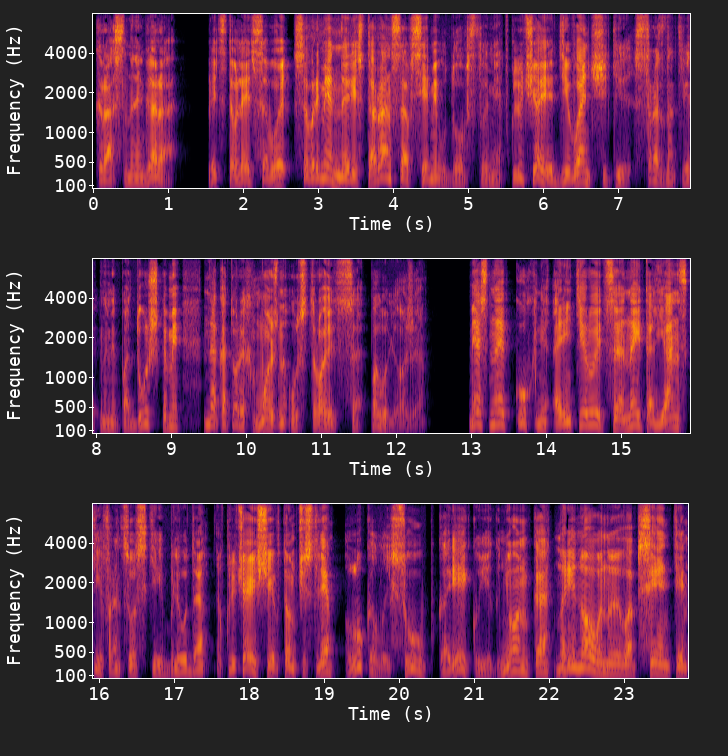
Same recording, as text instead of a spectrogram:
«Красная гора», представляет собой современный ресторан со всеми удобствами, включая диванчики с разноцветными подушками, на которых можно устроиться полулежа. Местная кухня ориентируется на итальянские и французские блюда, включающие в том числе луковый суп, корейку ягненка, маринованную в абсенте,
